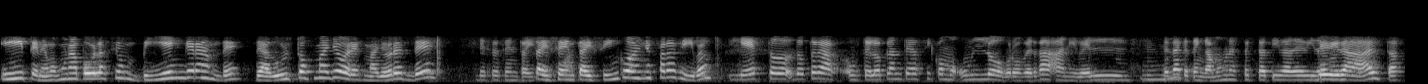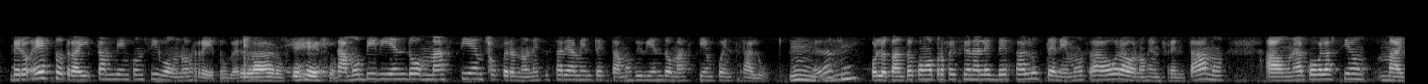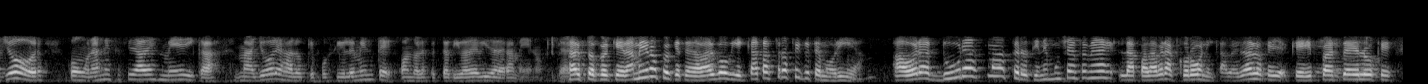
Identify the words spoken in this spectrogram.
y tenemos una población bien grande de adultos mayores, mayores de de 65, 65 años para arriba. Y esto, doctora, usted lo plantea así como un logro, ¿verdad? A nivel, ¿verdad? Que tengamos una expectativa de vida. De vida alta. Pero esto trae también consigo unos retos, ¿verdad? Claro, ¿qué es eh, eso? Estamos viviendo más tiempo, pero no necesariamente estamos viviendo más tiempo en salud, ¿verdad? Por lo tanto, como profesionales de salud tenemos ahora o nos enfrentamos a una población mayor con unas necesidades médicas mayores a lo que posiblemente cuando la expectativa de vida era menos. Exacto, porque era menos porque te daba algo bien catastrófico y te moría. Ahora duras más, pero tienes muchas enfermedades, la palabra crónica, ¿verdad? Lo que, que es parte de lo que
